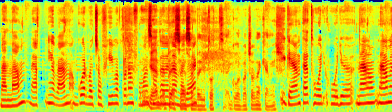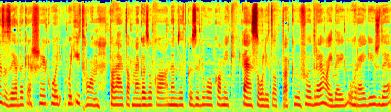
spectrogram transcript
mennem, mert nyilván a Gorbacsov hív, akkor nem fogom azt mondani, hogy nem megyek. eszembe jutott Gorbacsov nekem is. Igen, tehát hogy, hogy nálam, nálam ez az érdekesség, hogy, hogy itthon találtak meg azok a nemzetközi dolgok, amik elszólítottak külföldre, ha ideig, óráig is, de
